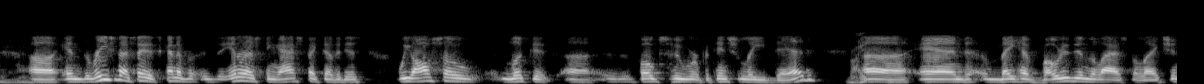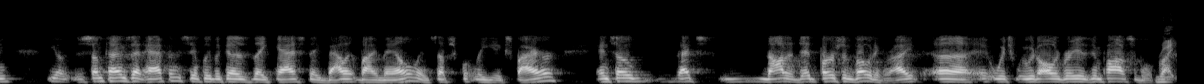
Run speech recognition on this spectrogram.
Yeah. Uh, and the reason I say it's kind of the interesting aspect of it is we also looked at uh, folks who were potentially dead right. Uh, and may have voted in the last election you know, sometimes that happens simply because they cast a ballot by mail and subsequently expire. And so that's not a dead person voting, right? Uh, which we would all agree is impossible. Right.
